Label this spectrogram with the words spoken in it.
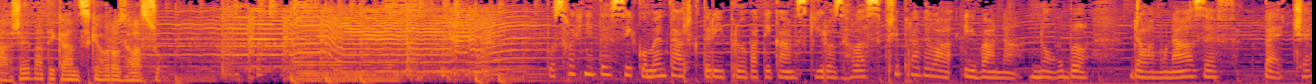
komentáře vatikánského rozhlasu. Poslechněte si komentář, který pro vatikánský rozhlas připravila Ivana Noble. Dala mu název Péče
